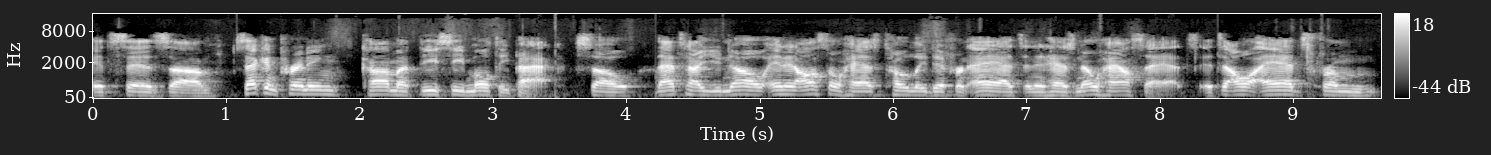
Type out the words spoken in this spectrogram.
it says um, second printing, comma DC multi pack. So that's how you know. And it also has totally different ads, and it has no house ads. It's all ads from.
